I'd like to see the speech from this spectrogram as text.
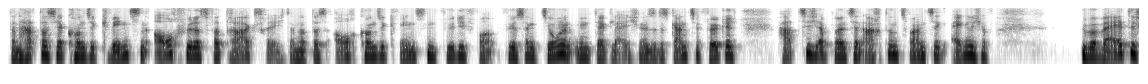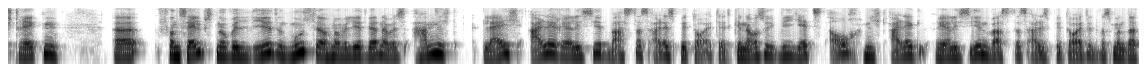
dann hat das ja Konsequenzen auch für das Vertragsrecht. Dann hat das auch Konsequenzen für die, für Sanktionen und dergleichen. Also das ganze Völkerrecht hat sich ab 1928 eigentlich auf, über weite Strecken äh, von selbst novelliert und musste auch novelliert werden, aber es haben nicht gleich alle realisiert, was das alles bedeutet. Genauso wie jetzt auch nicht alle realisieren, was das alles bedeutet, was man da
